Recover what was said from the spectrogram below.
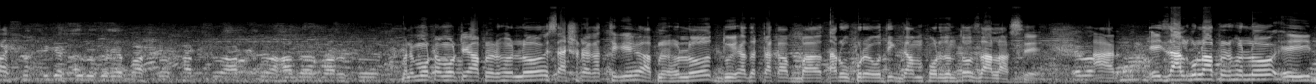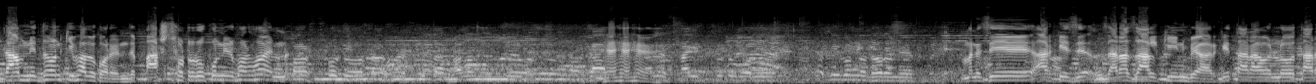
চারশো থেকে শুরু করে পাঁচশো সাতশো আটশো হাজার বারোশো। মানে মোটামুটি আপনার হলো চারশো টাকার থেকে আপনার হলো দুই হাজার টাকা বা তার উপরে অধিক দাম পর্যন্ত জাল আছে। আর এই জালগুলো আপনার হলো এই দাম নির্ধারণ কীভাবে করেন? যে পাঁচ ছোটোর উপর নির্ভর হয় না? পাঁচ ছোট তারপরে ভালো হ্যাঁ, হ্যাঁ, হ্যাঁ। সাইজ ছোট বড়। বিভিন্ন ধরনের মানে যে আর কি যারা জাল কিনবে আর কি, তারা হলো তার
